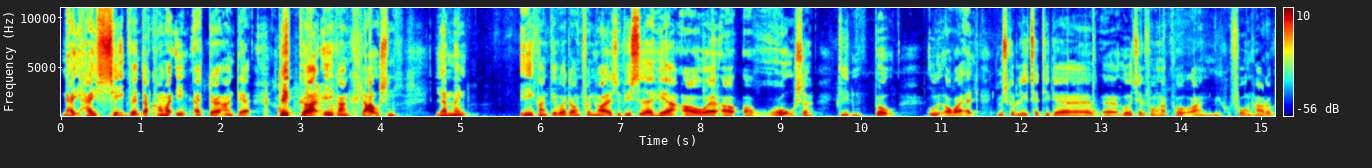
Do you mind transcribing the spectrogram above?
Nej, har I set, hvem der kommer ind ad døren der? der det gør Egon Clausen. Jamen, Egon, det var da en fornøjelse. Vi sidder her og, øh, og, og roser din bog ud over alt. Nu skal du lige tage de der øh, hovedtelefoner på, og en mikrofon har du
